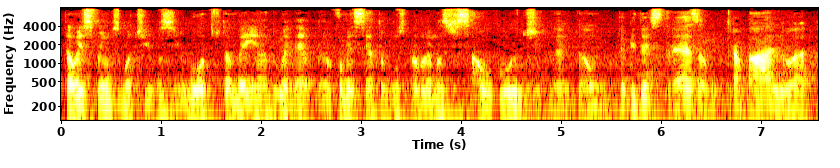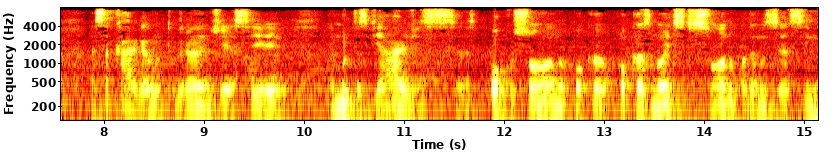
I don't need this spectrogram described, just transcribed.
Então esse foi um dos motivos e o outro também é, é eu comecei a ter alguns problemas de saúde, né? Então devido ao estresse, ao trabalho, a essa carga muito grande, esse é, muitas viagens, pouco sono, pouca, poucas noites de sono, podemos dizer assim.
